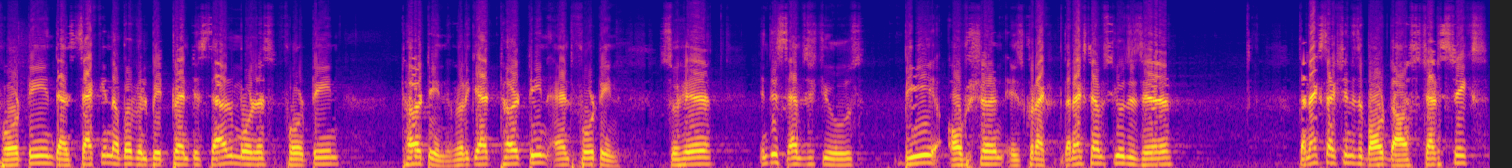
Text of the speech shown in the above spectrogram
14 then second number will be 27 minus 14 13 will get 13 and 14 so here in this MCQs B option is correct. The next MCQ is here. The next section is about the statistics.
